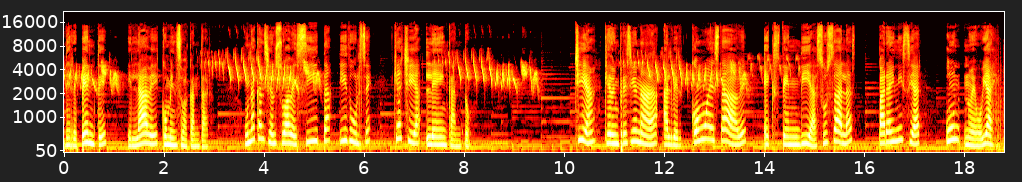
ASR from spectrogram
De repente, el ave comenzó a cantar, una canción suavecita y dulce que a Chía le encantó. Chía quedó impresionada al ver cómo esta ave extendía sus alas para iniciar un nuevo viaje.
